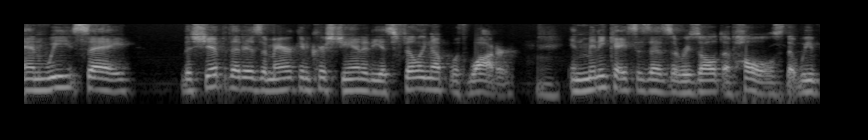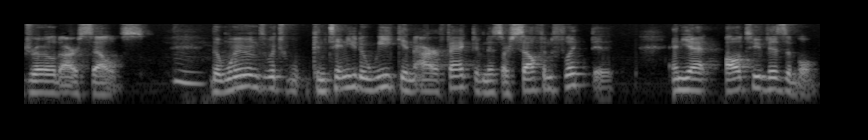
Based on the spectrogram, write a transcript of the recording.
And we say, the ship that is American Christianity is filling up with water, in many cases as a result of holes that we've drilled ourselves. Hmm. The wounds which continue to weaken our effectiveness are self inflicted and yet all too visible.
